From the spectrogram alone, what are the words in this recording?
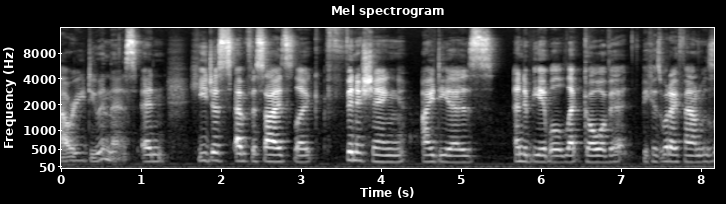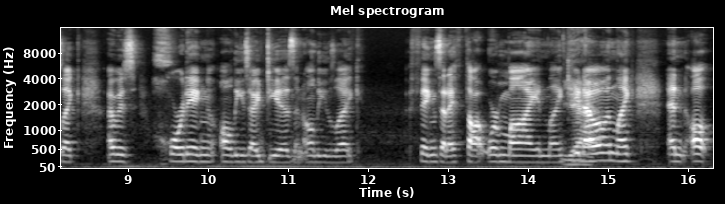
how are you doing this? And he just emphasized like finishing ideas and to be able to let go of it because what i found was like i was hoarding all these ideas and all these like things that i thought were mine like you know and like and all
